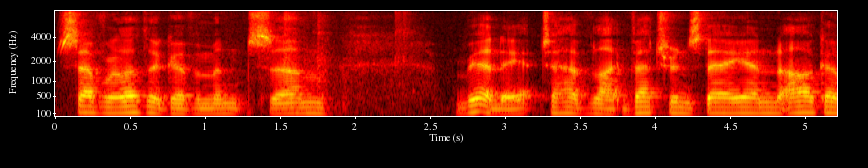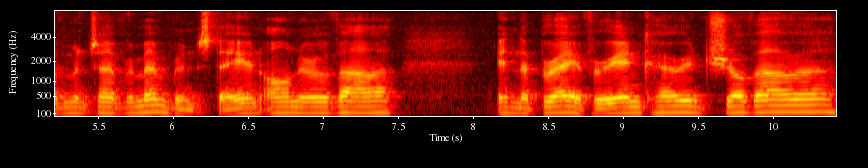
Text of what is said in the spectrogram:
several other governments, um, really, to have like Veterans Day and our government to have Remembrance Day in honour of our, in the bravery and courage of our uh,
